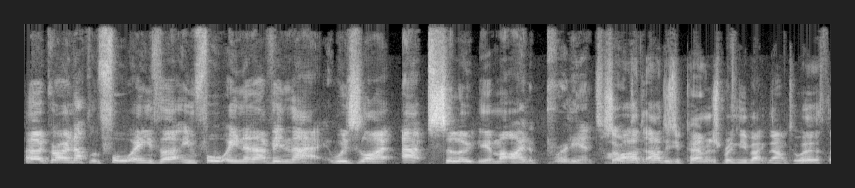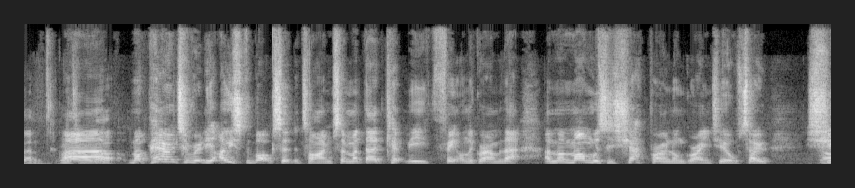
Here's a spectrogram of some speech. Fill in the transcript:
uh, growing up at 14, 13, 14 and having that was like absolutely. I had a brilliant time. So how, how did your parents bring you back down to earth then? Going through all Uh, my parents were really. I used to box at the time, so my dad kept me feet on the ground with that, and my mum was a chaperone on Grange Hill, so she Oh,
